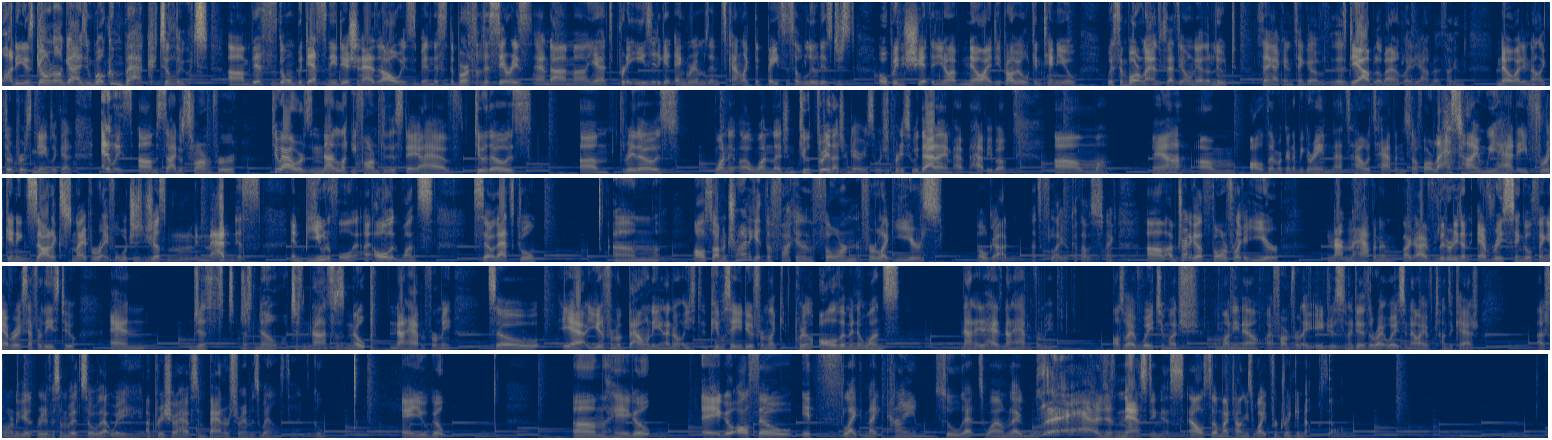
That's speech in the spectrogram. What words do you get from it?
What is going on guys and welcome back to Loot. Um, this is going to be Destiny Edition as it always has been. This is the birth of the series and um, uh, yeah, it's pretty easy to get engrams and it's kind of like the basis of Loot is just open shit that you don't have no idea. Probably will continue with some Borderlands because that's the only other Loot thing I can think of. There's Diablo, but I don't play Diablo. Fucking no, I do not like third person games like that. Anyways, um, so I just farmed for two hours. Not a lucky farm to this day. I have two of those, um, three of those, one uh, one legend, two three legendaries, which is pretty sweet. That I am ha happy about. Um, yeah, um, all of them are gonna be green. That's how it's happened so far. Last time we had a freaking exotic sniper rifle, which is just madness and beautiful uh, all at once. So that's cool. Um, also, I've been trying to get the fucking thorn for like years. Oh god, that's a flag. Okay, that was a snake. Um, I'm trying to get a thorn for like a year nothing happening. Like I've literally done every single thing ever except for these two, and just just no, just not. Just nope, not happen for me. So yeah, you get it from a bounty, and I don't. People say you do it from like putting all of them in at once. Not it has not happened for me. Also, I have way too much money now. I farmed for like ages, and I did it the right way, so now I have tons of cash. I just wanted to get rid of some of it, so that way I'm pretty sure I have some banners for him as well. So that's cool. There you go. Um, here you go. There you go. Also, it's like nighttime, so that's why I'm like, just nastiness. Also, my tongue is white for drinking milk, so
